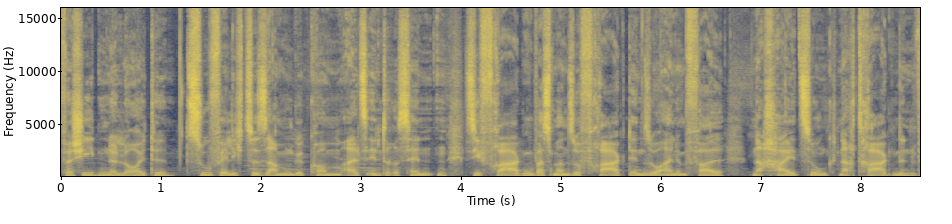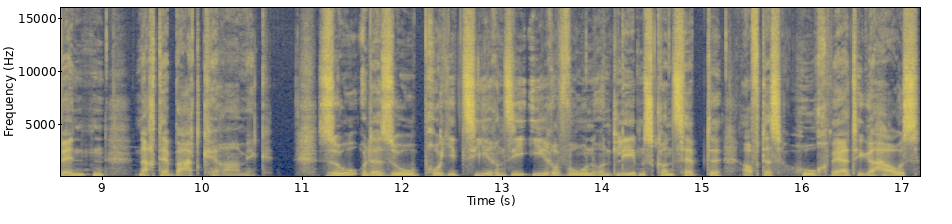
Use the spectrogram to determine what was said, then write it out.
Verschiedene Leute, zufällig zusammengekommen als Interessenten, sie fragen, was man so fragt in so einem Fall, nach Heizung, nach tragenden Wänden, nach der Badkeramik. So oder so projizieren sie ihre Wohn- und Lebenskonzepte auf das hochwertige Haus.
